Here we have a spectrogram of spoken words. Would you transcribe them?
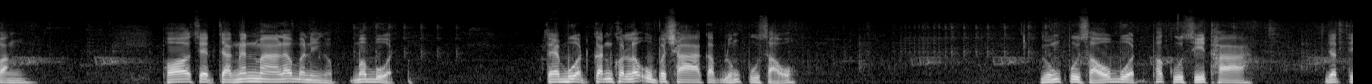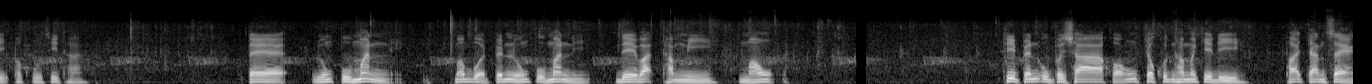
ฟัง พอเสร็จจากนั้นมาแล้วบันนี้ก็มาบวชแต่บวชกันคนละอุปชากับหลวงปู่เสา หลวงปู่เสาบวชพระครูศรีทายติพระครูศรีทา แต่หลวงปู่มั่น มาบวชเป็นหลวงปู่มั่นนี่เดวะธรรมีเมาที่เป็นอุปชาของเจ้าคุณธรรมเจดี พระอาจารย์แสง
